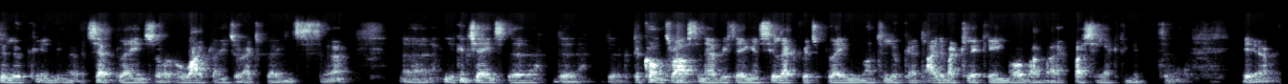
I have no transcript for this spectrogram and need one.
to look in you know, Z planes or, or Y planes or X planes. Uh, you can change the, the, the, the, contrast and everything and select which plane you want to look at either by clicking or by, by, by selecting it uh, here.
